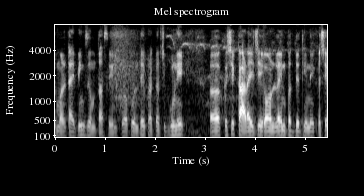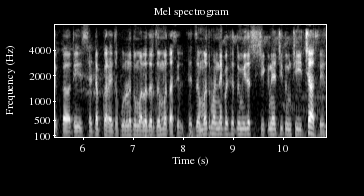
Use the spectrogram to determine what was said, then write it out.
तुम्हाला टायपिंग जमत असेल किंवा कोणत्याही प्रकारचे गुन्हे कसे काढायचे ऑनलाईन पद्धतीने कसे ते सेटअप करायचं पूर्ण तुम्हाला जर जमत असेल ते जमत म्हणण्यापेक्षा तुम्ही जर शिकण्याची तुमची इच्छा असेल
